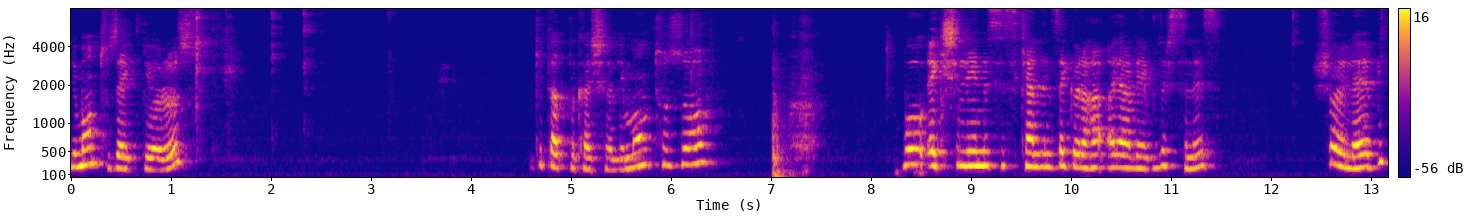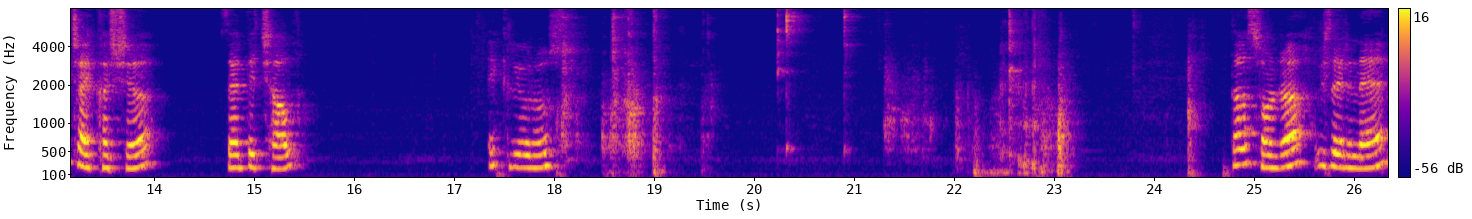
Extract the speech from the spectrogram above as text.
limon tuzu ekliyoruz. 2 tatlı kaşığı limon tuzu. Bu ekşiliğini siz kendinize göre ayarlayabilirsiniz. Şöyle bir çay kaşığı zerdeçal ekliyoruz. Daha sonra üzerine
